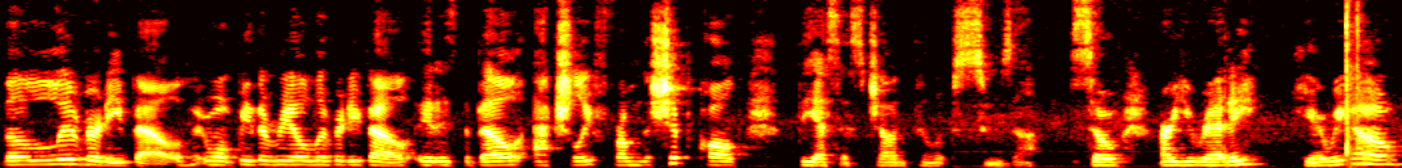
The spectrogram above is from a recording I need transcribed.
the Liberty Bell. It won't be the real Liberty Bell. It is the bell actually from the ship called the SS John Philip Sousa. So are you ready? Here we go.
